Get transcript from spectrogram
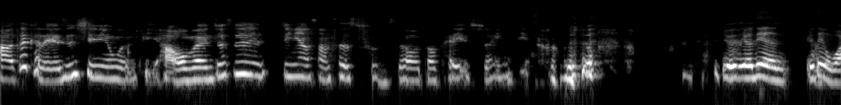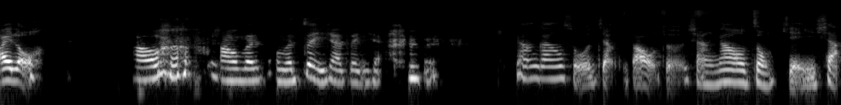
好，这可能也是信念问题。好，我们就是尽量上厕所之后都可以顺一点。有有点有点歪楼。好好，我们我们正一下，正一下。刚刚所讲到的，想要总结一下。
